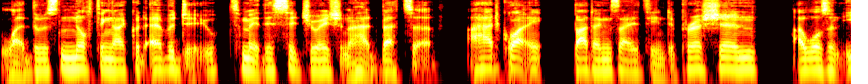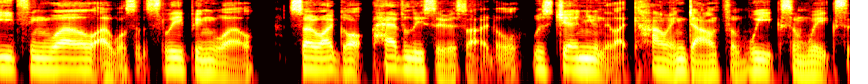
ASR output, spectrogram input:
like there was nothing I could ever do to make this situation I had better. I had quite bad anxiety and depression. I wasn't eating well. I wasn't sleeping well. So I got heavily suicidal, was genuinely like counting down for weeks and weeks.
